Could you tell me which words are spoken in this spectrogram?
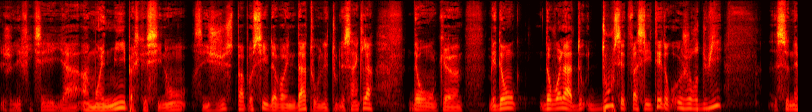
Je l'ai fixé il y a un mois et demi parce que sinon, c'est juste pas possible d'avoir une date où on est tous les cinq là. Donc, euh, mais donc, donc voilà, d'où- cette facilité. Donc aujourd'hui, ce n'est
